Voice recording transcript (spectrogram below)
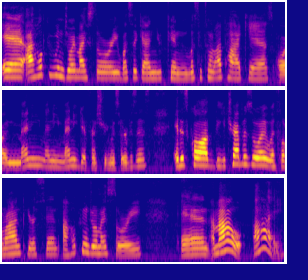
And I hope you enjoy my story. Once again, you can listen to my podcast on many, many, many different streaming services. It is called The Trapezoid with LaRon Pearson. I hope you enjoy my story. And I'm out. Bye.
